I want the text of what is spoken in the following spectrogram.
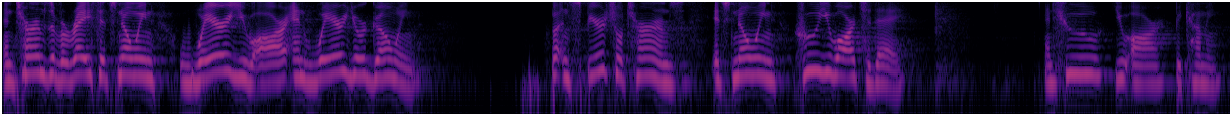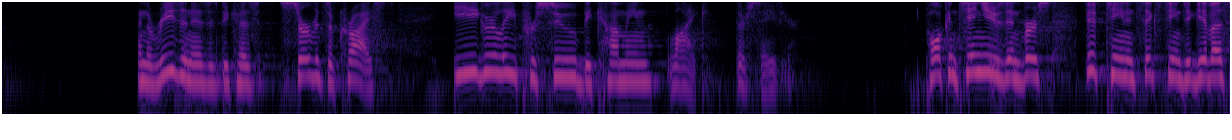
In terms of a race, it's knowing where you are and where you're going. But in spiritual terms, it's knowing who you are today and who you are becoming. And the reason is is because servants of Christ eagerly pursue becoming like their savior. Paul continues in verse 15 and 16 to give us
